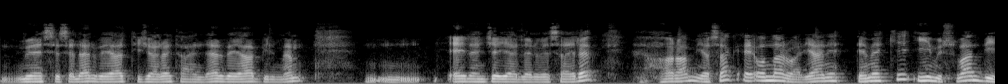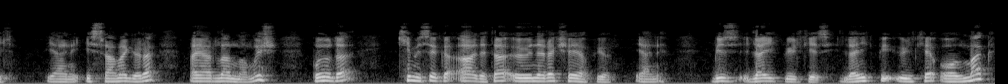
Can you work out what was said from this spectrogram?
müesseseler veya ticarethaneler veya bilmem eğlence yerleri vesaire haram, yasak. E onlar var. Yani demek ki iyi Müslüman değil. Yani İslam'a göre ayarlanmamış. Bunu da kimisi adeta övünerek şey yapıyor. Yani biz layık bir ülkeyiz. Layık bir ülke olmak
